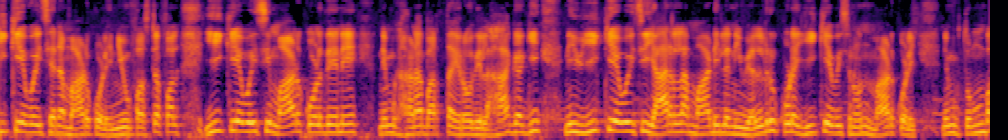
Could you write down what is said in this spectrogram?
ಇ ಕೆ ವೈ ಸಿಯನ್ನು ಮಾಡ್ಕೊಳ್ಳಿ. ನೀವು first of all e K Y C ಮಾಡ್ಕೊಳ್ದೇ ನಿಮ್ಗೆ ಹಣ ಬರ್ತಾ ಇರೋದಿಲ್ಲ. ಹಾಗಾಗಿ ನೀವು ಇ ಕೆ ವೈ ಸಿ ಯಾರೆಲ್ಲ ಮಾಡಿಲ್ಲ ನೀವೆಲ್ಲರೂ ಕೂಡ ಇ ಕೆ ವೈ ಸಿನ ಒಂದು ಮಾಡ್ಕೊಳ್ಳಿ. ನಿಮ್ಗೆ ತುಂಬ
